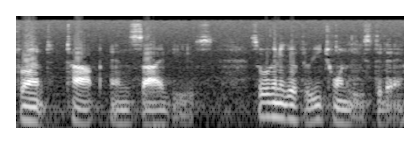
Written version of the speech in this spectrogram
front, top, and side views. So we're going to go through each one of these today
